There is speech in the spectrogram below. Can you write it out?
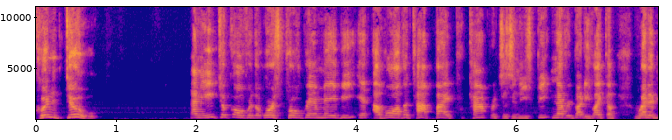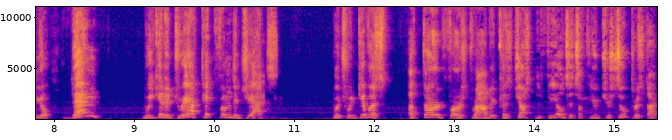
couldn't do. I mean, he took over the worst program maybe of all the top five conferences, and he's beating everybody like a rented mule. Then we get a draft pick from the Jets, which would give us a third first rounder because Justin Fields is a future superstar.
